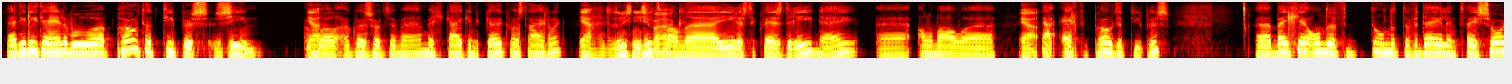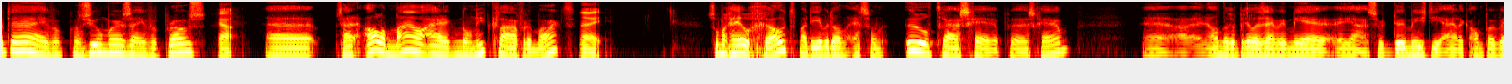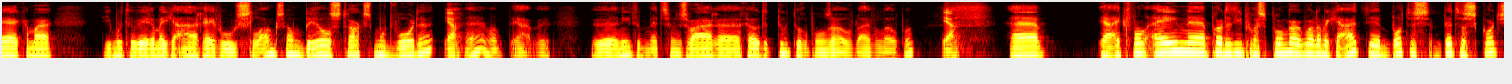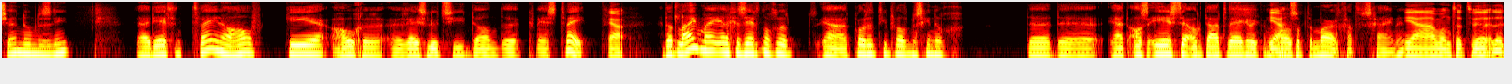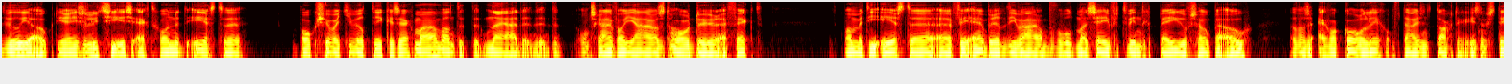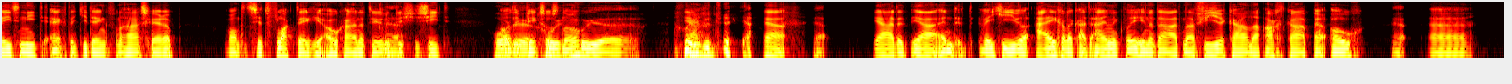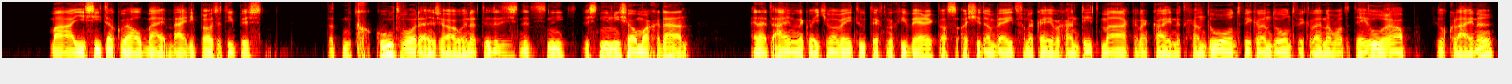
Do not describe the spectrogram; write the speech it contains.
Eh, die lieten een heleboel eh, prototypes zien. Ook, Ja. wel, ook wel een soort, eh, een beetje kijken in de keuken was het eigenlijk. Ja, dat doen ze niet, Niet, zo van, eh, hier is de Quest 3, nee. eh, allemaal Ja. ja, echte prototypes. Een beetje onder, onder te verdelen in twee soorten. Een voor consumers, een voor pros. Ja. Zijn allemaal eigenlijk nog niet klaar voor de markt. Nee, Sommige heel groot, maar die hebben dan echt zo'n ultra scherp scherm. En andere brillen zijn weer meer ja, een soort dummies die eigenlijk amper werken. Maar die moeten weer een beetje aangeven hoe slank zo'n bril straks moet worden. Ja. Hè? Want ja, we, we willen niet met zo'n zware grote toeter op ons hoofd blijven lopen. Ja. Eh, ja, ik vond één eh, prototype sprong ook wel een beetje uit. De Butters, Butterscotch hè, noemden ze die. Eh, die heeft een 2,5 keer hogere resolutie dan de Quest 2. Ja. Dat lijkt mij eerlijk gezegd nog het, ja, het prototype wat misschien nog de, de, ja, het als eerste ook daadwerkelijk Ja. eens op de markt gaat verschijnen. Ja, want dat wil, dat wil je ook. Die resolutie is echt gewoon het eerste boxje wat je wilt tikken, zeg maar. Want het, het- nou ja, dat dat omschrijven al jaren als het hordeur-effect. Het kwam met die eerste eh, VR-brillen, die waren bijvoorbeeld maar 27p of zo per oog. Dat was echt wel korrelig. Of 1080 is nog steeds niet echt dat je denkt van haarscherp. Want het zit vlak tegen je oog aan natuurlijk. Ja. Dus je ziet Hoor al die de pixels goeie- nog. goeie- goeie- ja. Ja. Ja. Ja, dat, ja, en weet je, je wil eigenlijk uiteindelijk wil je inderdaad naar 4K, naar 8K per oog. Ja. Eh, maar je ziet ook wel bij, bij die prototypes, dat moet gekoeld worden en zo. En dat, dat, is, dat, is niet, dat is nu niet zomaar gedaan. En uiteindelijk weet je wel weten hoe technologie werkt. Als, als je dan weet van oké, we gaan dit maken, dan kan je het gaan doorontwikkelen en doorontwikkelen. En dan wordt het heel rap veel kleiner.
